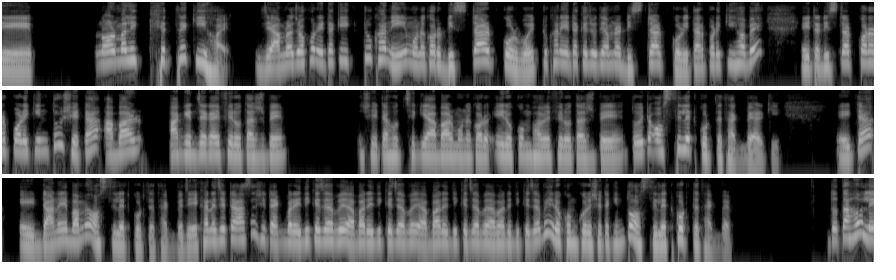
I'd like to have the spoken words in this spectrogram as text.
যে নর্মালি ক্ষেত্রে কি হয়? যে আমরা যখন এটাকে একটুখানি, মনে করো ডিস্টার্ব করব, একটুখানি এটাকে যদি আমরা ডিস্টার্ব করি, তারপরে কি হবে? এটা ডিস্টার্ব করার পরে কিন্তু সেটা আবার আগের জায়গায় ফেরত আসবে। সেটা হচ্ছে কি আবার, মনে করো এরকম ভাবে ফেরত আসবে। তো এটা অসিলেট করতে থাকবে আর কি। এইটা এই ডানে বামে অসিলেট করতে থাকবে। যে এখানে যেটা আছে, সেটা একবার এদিকে যাবে, আবার এদিকে যাবে, আবার এদিকে যাবে, আবার এদিকে যাবে, এরকম করে সেটা কিন্তু অসিলেট করতে থাকবে। তো তাহলে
